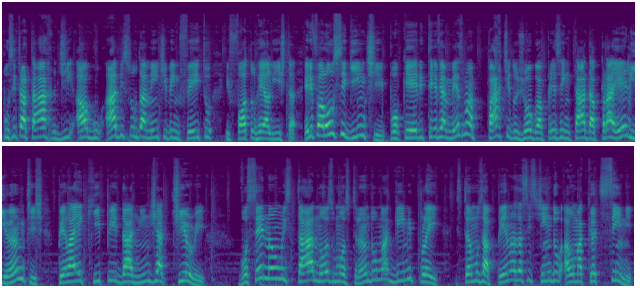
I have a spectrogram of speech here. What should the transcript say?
por se tratar de algo absurdamente bem feito e fotorrealista. Ele falou o seguinte, porque ele teve a mesma parte do jogo apresentada para ele antes pela equipe da Ninja Theory. Você não está nos mostrando uma gameplay, estamos apenas assistindo a uma cutscene.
